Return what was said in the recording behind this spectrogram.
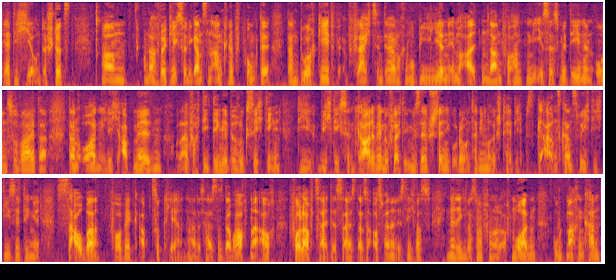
der dich hier unterstützt ähm, und auch wirklich so die ganzen Anknüpfpunkte dann durchgeht. Vielleicht sind ja noch Immobilien im alten Land vorhanden. Wie ist es mit denen und so weiter? Dann ordentlich abmelden und einfach die Dinge berücksichtigen, die wichtig sind. Gerade wenn du vielleicht irgendwie selbstständig oder unternehmerisch tätig bist. Ganz, ganz wichtig, diese Dinge sauber vorweg abzuklären. Ja, das heißt, also, da braucht man auch Vorlauf Laufzeit. Das heißt also, Auswandern ist nicht was in der Regel, was man von heute auf morgen gut machen kann.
